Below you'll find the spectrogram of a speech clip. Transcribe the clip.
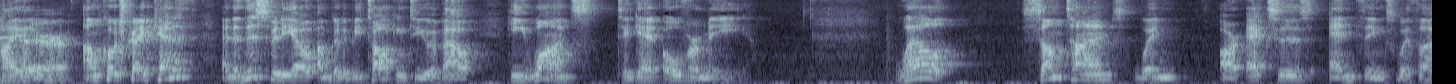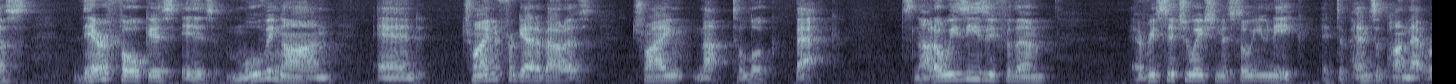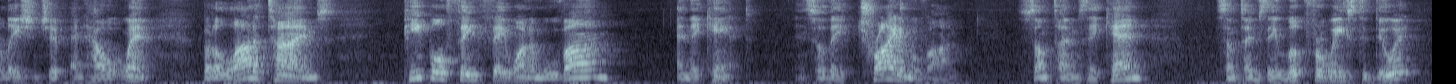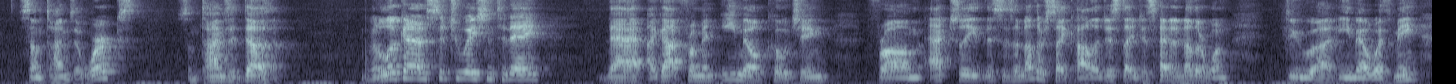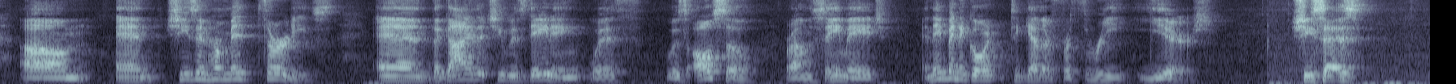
Hi there, I'm Coach Craig Kenneth, and in this video, I'm going to be talking to you about He Wants to Get Over Me. Well, sometimes when our exes end things with us, their focus is moving on and trying to forget about us, trying not to look back. It's not always easy for them. Every situation is so unique. It depends upon that relationship and how it went. But a lot of times, people think they want to move on and they can't. And so they try to move on. Sometimes they can, sometimes they look for ways to do it, sometimes it works, sometimes it doesn't. I'm going to look at a situation today that I got from an email coaching from actually, this is another psychologist. I just had another one do an uh, email with me. Um, and she's in her mid 30s. And the guy that she was dating with was also around the same age, and they've been going together for three years. She says,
